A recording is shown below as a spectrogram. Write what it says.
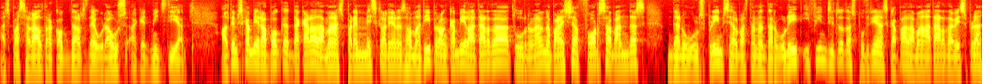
es passarà altre cop dels 10 graus aquest migdia. El temps canviarà poc de cara a demà. Esperem més clarianes al matí, però en canvi a la tarda tornaran a aparèixer força bandes de núvols prims, cel bastant enterbolit i fins i tot es podrien escapar demà a la tarda vespre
